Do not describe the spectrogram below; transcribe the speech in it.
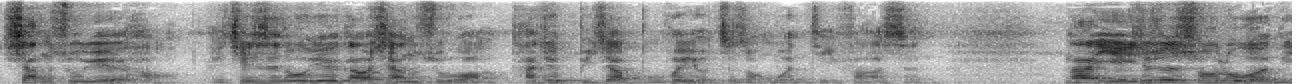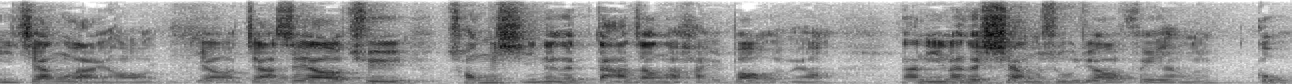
像素越好？其实如果越高像素哦，它就比较不会有这种问题发生。那也就是说，如果你将来哈要假设要去冲洗那个大张的海报有没有？那你那个像素就要非常的够，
